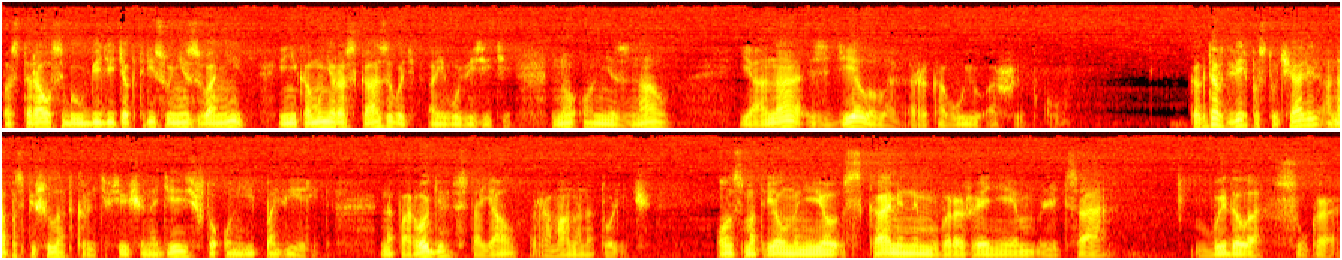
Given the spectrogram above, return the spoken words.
Постарался бы убедить актрису не звонить и никому не рассказывать о его визите. Но он не знал, и она сделала роковую ошибку. Когда в дверь постучали, она поспешила открыть, все еще надеясь, что он ей поверит. На пороге стоял Роман Анатольевич. Он смотрел на нее с каменным выражением лица. «Выдала, сука!»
